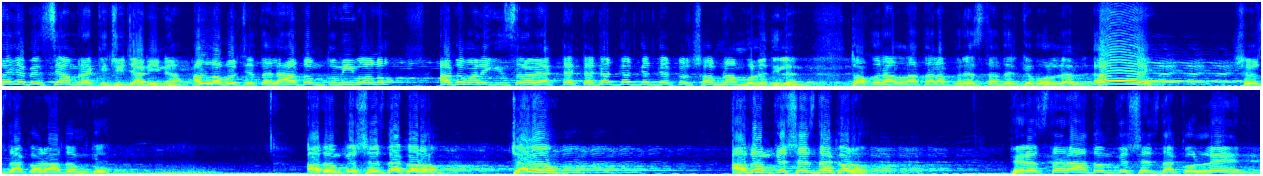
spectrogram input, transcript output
থেকে বেশি আমরা কিছু জানি না। আল্লাহ বলছে, তাহলে আদম, তুমি বলো। আদম আলী ইসলাম একটা একটা গট গট গট গট করে সব নাম বলে দিলেন। তখন আল্লাহ তালা ফেরেস্তাদেরকে বললেন, এই শেষদা করো আদমকে। আদমকে সেজদা করো। চলো। আদমকে সেজদা করো। ফেরেস্তারা আদমকে সেজদা করলেন।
